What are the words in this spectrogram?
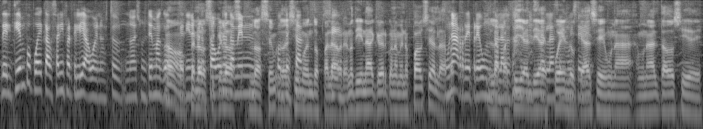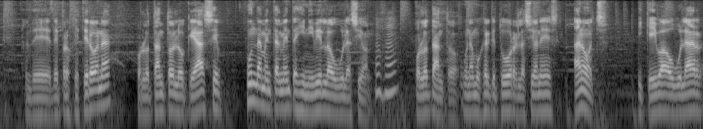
del tiempo puede causar infertilidad. Bueno, esto no es un tema que, No, que tiene, pero, pero está sí bueno lo, también lo, hacemos- lo contestar. decimos en dos palabras. Sí. No tiene nada que ver con la menopausia. La, Una repregunta La la pastilla del de día después lo que hace es una, una alta dosis de, de- de progesterona. Por lo tanto, lo que hace fundamentalmente es inhibir la ovulación. Por lo tanto, una mujer que tuvo relaciones anoche y que iba a ovular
